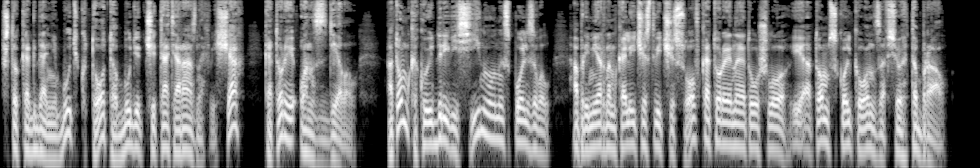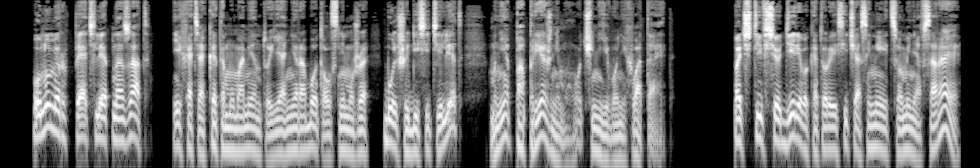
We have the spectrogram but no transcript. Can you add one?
что когда-нибудь кто-то будет читать о разных вещах, которые он сделал — о том, какую древесину он использовал, о примерном количестве часов, которое на это ушло, и о том, сколько он за все это брал. Он умер пять лет назад, и хотя к этому моменту я не работал с ним уже больше десяти лет, мне по-прежнему очень его не хватает. Почти все дерево, которое сейчас имеется у меня в сарае,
